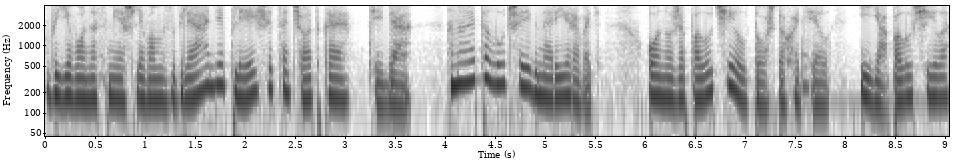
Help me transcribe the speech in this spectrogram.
В его насмешливом взгляде плещется четкое «тебя». Но это лучше игнорировать. Он уже получил то, что хотел, и я получила,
